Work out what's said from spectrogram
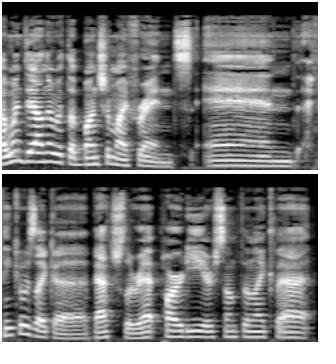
I went down there with a bunch of my friends, and I think it was like a bachelorette party or something like that.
